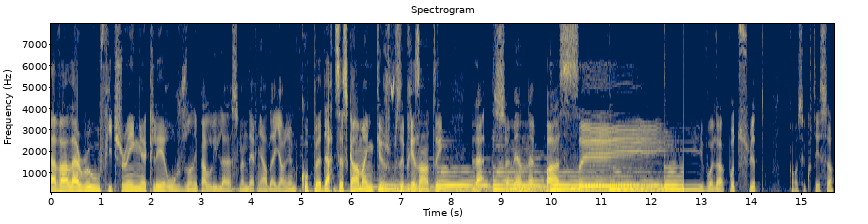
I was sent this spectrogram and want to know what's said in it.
Laval Larue featuring Cléro. Je vous en ai parlé la semaine dernière d'ailleurs. Il y a une coupe d'artistes quand même que je vous ai présenté la semaine passée. Voilà, pas tout de suite. On va s'écouter ça.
